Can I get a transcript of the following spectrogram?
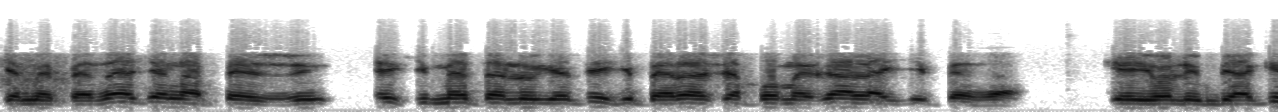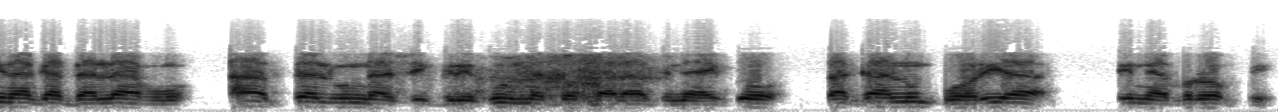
και με παιδάκια να παίζει έχει μέταλλο γιατί έχει περάσει από μεγάλα γήπεδα. Και οι Ολυμπιακοί να καταλάβουν αν θέλουν να συγκριθούν με τον Παναθηναϊκό θα κάνουν πορεία στην Ευρώπη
